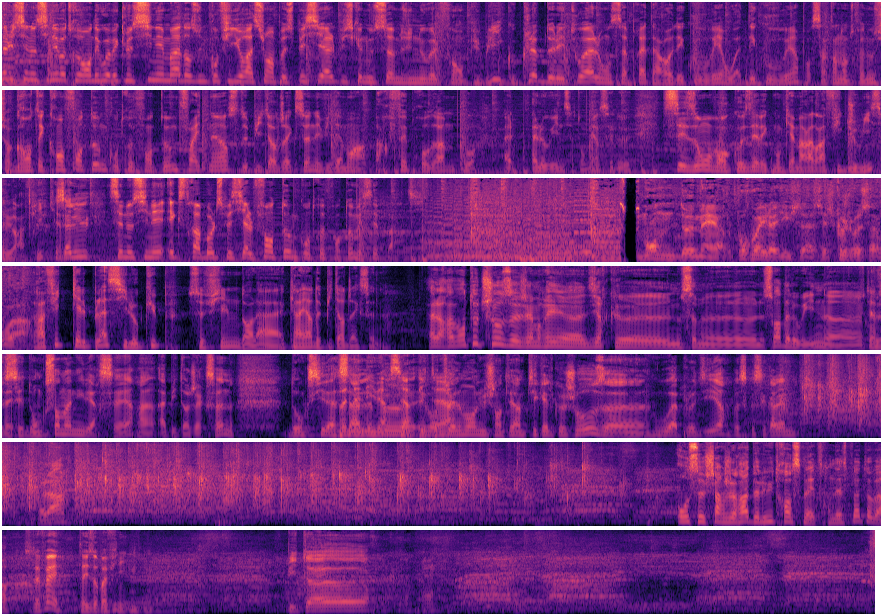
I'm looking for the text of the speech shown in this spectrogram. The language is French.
Salut Ciné, votre rendez-vous avec le cinéma dans une configuration un peu spéciale puisque nous sommes une nouvelle fois en public au Club de l'Étoile où on s'apprête à redécouvrir ou à découvrir pour certains d'entre nous sur grand écran Fantôme contre Fantôme, Frighteners de Peter Jackson, évidemment un parfait programme pour Halloween, ça tombe bien, c'est de saison. On va en causer avec mon camarade Rafik Djoumi. Salut Rafik. Salut. C'est nos ciné Extra Ball spécial Fantôme contre Fantôme et c'est parti. Monde de merde. Pourquoi il a dit ça? C'est ce que je veux savoir. Rafik, quelle place il occupe ce film dans la carrière de Peter Jackson? Alors avant toute chose, j'aimerais euh, dire que nous sommes euh, le soir d'Halloween, euh, Tout à que fait. c'est donc son anniversaire à Peter Jackson. Donc si la Bon salle peut Peter. éventuellement lui chanter un petit quelque chose euh, ou applaudir, parce que c'est quand même... Voilà. On se chargera de lui transmettre, n'est-ce pas Thomas? Tout à fait, ils ont pas fini. Peter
